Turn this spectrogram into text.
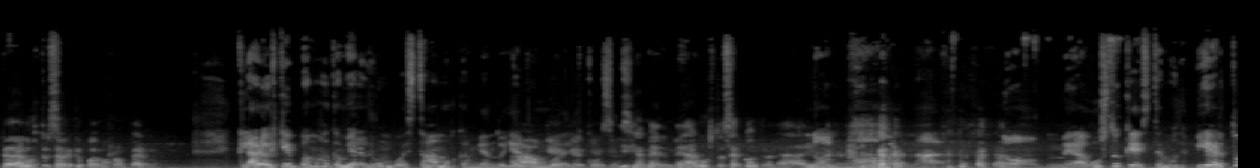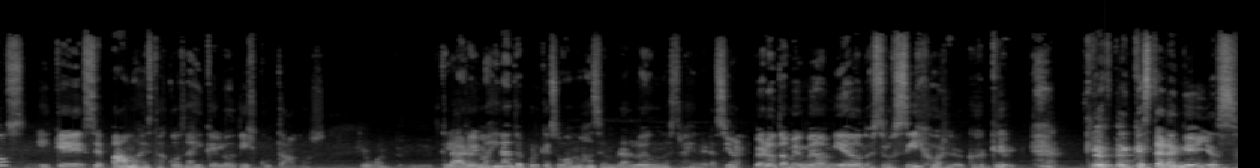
Te da gusto el saber que podemos romperlo. Claro, es que vamos a cambiar el rumbo, estamos cambiando ya Ah, el rumbo ok, de las ok. cosas. Dije, me, me da gusto ser controlada. y- No, no, no, para nada. No, me da gusto que estemos despiertos y que sepamos estas cosas y que lo discutamos. Qué buen. Claro, imagínate porque eso vamos a sembrarlo en nuestra generación. Pero también me da miedo nuestros hijos, loco. ¿Qué, qué, sí. qué estarán ellos?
